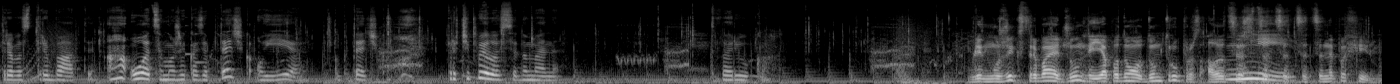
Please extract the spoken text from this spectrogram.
Треба стрибати. А, о, це може якась аптечка? О, є, аптечка. Ой, причепилося до мене. Тварюка. Блін, мужик стрибає джунглі, я подумав Doom Troopers, але це, ж- Ні. це, це, це, це не по фільму.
